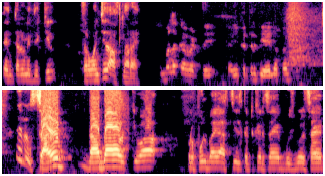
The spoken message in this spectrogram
त्यांच्याकडे देखील सर्वांचीच असणार आहे. तुम्हाला काय वाटतंय? का एकत्रित यायला पाहिजे? साहेब दादा किंवा प्रफुल्लभाई असतील तटकरे साहेब भुजबळ साहेब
